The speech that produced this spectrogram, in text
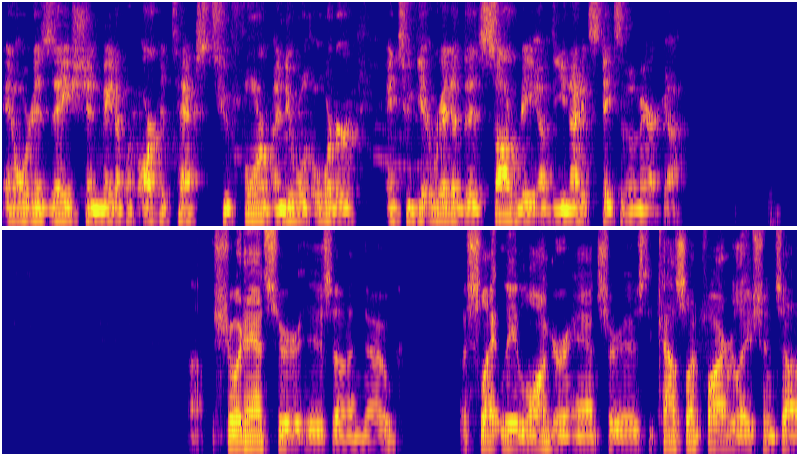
an organization made up of architects to form a new world order and to get rid of the sovereignty of the United States of America? Uh, short answer is uh, no. A slightly longer answer is the Council on Foreign Relations. Uh,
